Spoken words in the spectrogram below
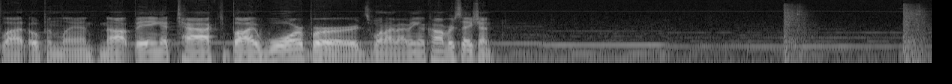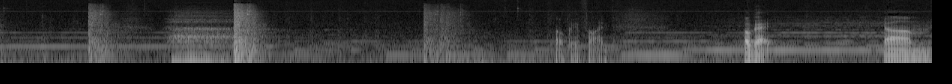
flat open land, not being attacked by warbirds when I'm having a conversation. okay, fine. Okay. Um,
